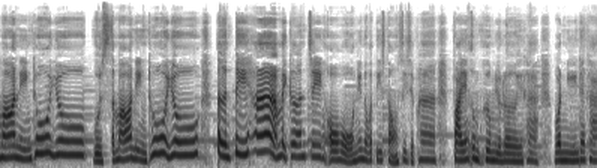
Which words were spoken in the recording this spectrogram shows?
morning to you Good morning to you ตื่นตีห้าไม่เกินจริง โอ้โห นี่หนูว่าตีสองสี่สิบห้าฟ้ายังอึมครึมอยู่เลยค่ะ วันนี้นะคะ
